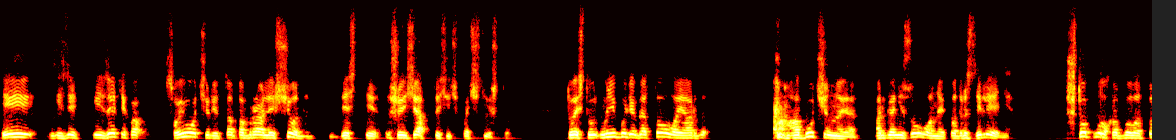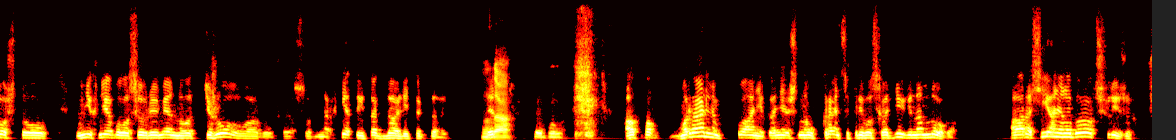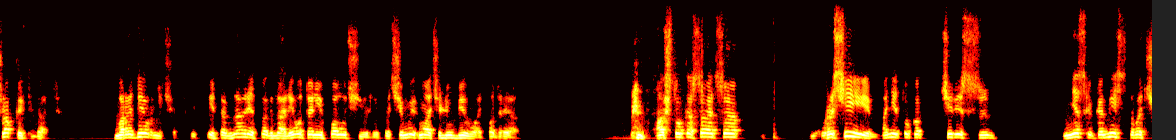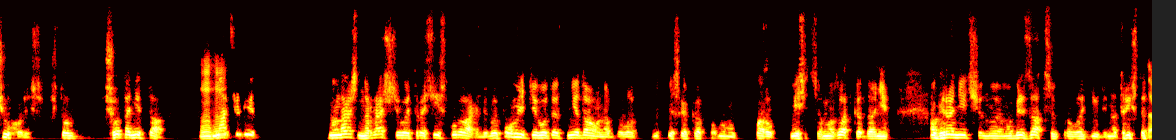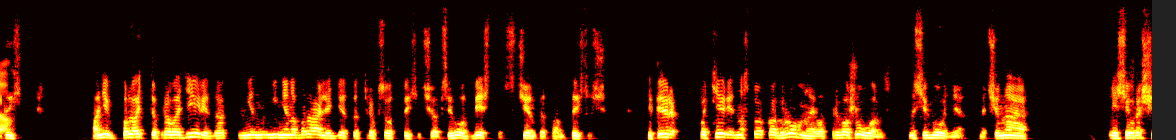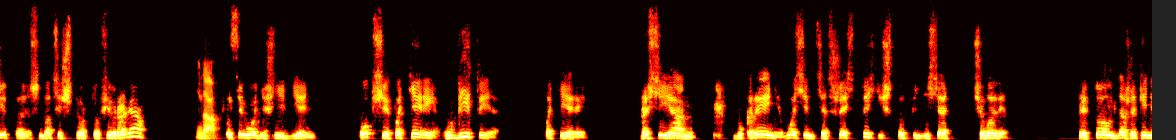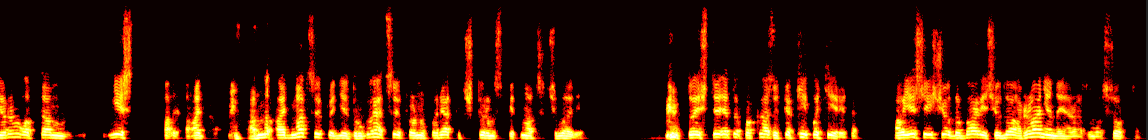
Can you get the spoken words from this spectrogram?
И из, из этих, в свою очередь, отобрали еще 260 тысяч почти что. То есть у них были готовые, обученные организованные подразделения. Что плохо было то, что у них не было современного тяжелого оружия, особенно ракеты и так далее, и так далее. Да. Это было. А по моральном плане, конечно, украинцы превосходили намного. А россияне, наоборот, шли же шапкой кидать, мародерничать и так далее, и так далее. И вот они получили. Почему их начали убивать подряд. А что касается России, они только через э, несколько месяцев очухались, что что-то не так. Угу. Начали ну, наращивать российскую армию. Вы помните, вот это недавно было, несколько, по-моему, пару месяцев назад, когда они ограниченную мобилизацию проводили на 300 да. тысяч. Они проекты проводили, да, не, не набрали где-то 300 тысяч, а всего 200 с чем-то там тысяч. Теперь потери настолько огромные, вот привожу вам на сегодня, начиная, если рассчитывать с 24 февраля, да. по сегодняшний день, общие потери, убитые потери россиян в Украине 86 150 человек. Притом даже генералов там есть одна, одна цифра, есть другая цифра, но порядка 14-15 человек. То есть это показывает, какие потери. -то. А если еще добавить сюда раненые разного сорта,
